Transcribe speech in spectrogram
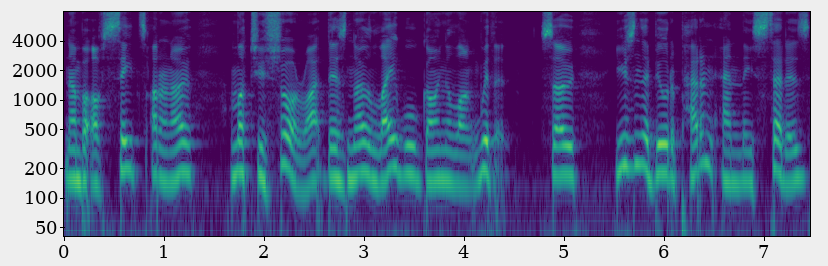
number of seats, I don't know, I'm not too sure, right? There's no label going along with it. So using the builder pattern and these setters,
